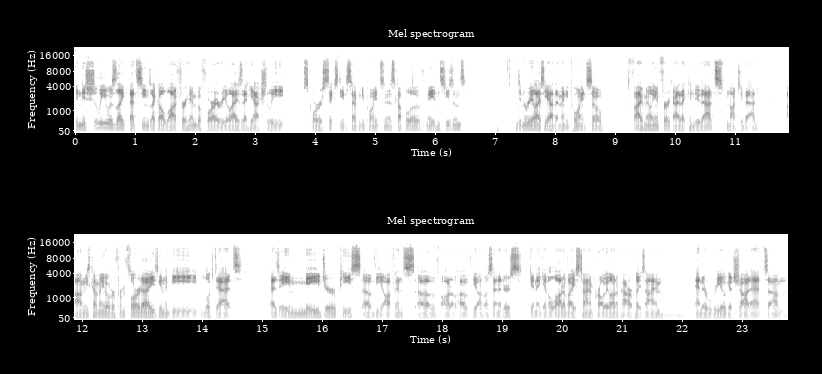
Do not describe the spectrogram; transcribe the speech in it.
initially was like that seems like a lot for him before I realized that he actually scores sixty to seventy points in his couple of maiden seasons. Didn't realize he had that many points. So five million for a guy that can do that's not too bad. Um, he's coming over from Florida. He's going to be looked at as a major piece of the offense of Auto, of the Ottawa Senators. Going to get a lot of ice time, probably a lot of power play time, and a real good shot at um,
